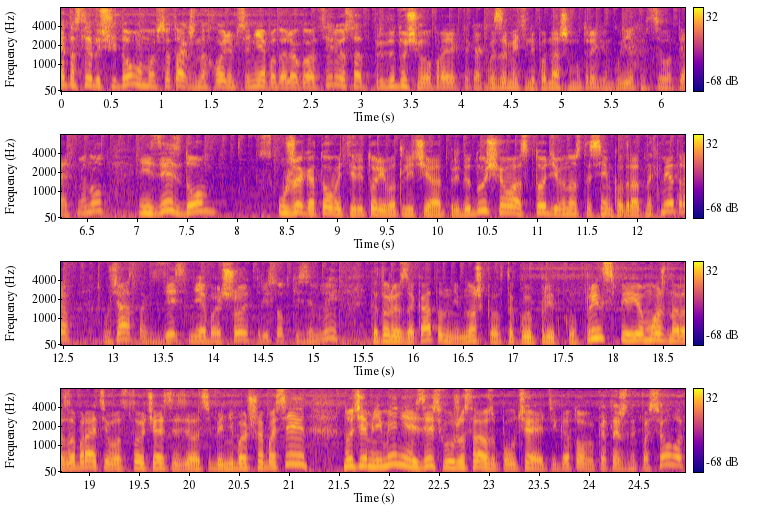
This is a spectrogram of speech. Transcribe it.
Это следующий дом, и мы все так же находимся неподалеку от Сириуса. От предыдущего проекта, как вы заметили, по нашему трекингу ехать всего 5 минут. И здесь дом с уже готовой территорией, в отличие от предыдущего, 197 квадратных метров. Участок здесь небольшой, три сотки земли, который закатан немножко в такую плитку. В принципе, ее можно разобрать и вот в той части сделать себе небольшой бассейн, но тем не менее, здесь вы уже сразу получаете готовый коттеджный поселок,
